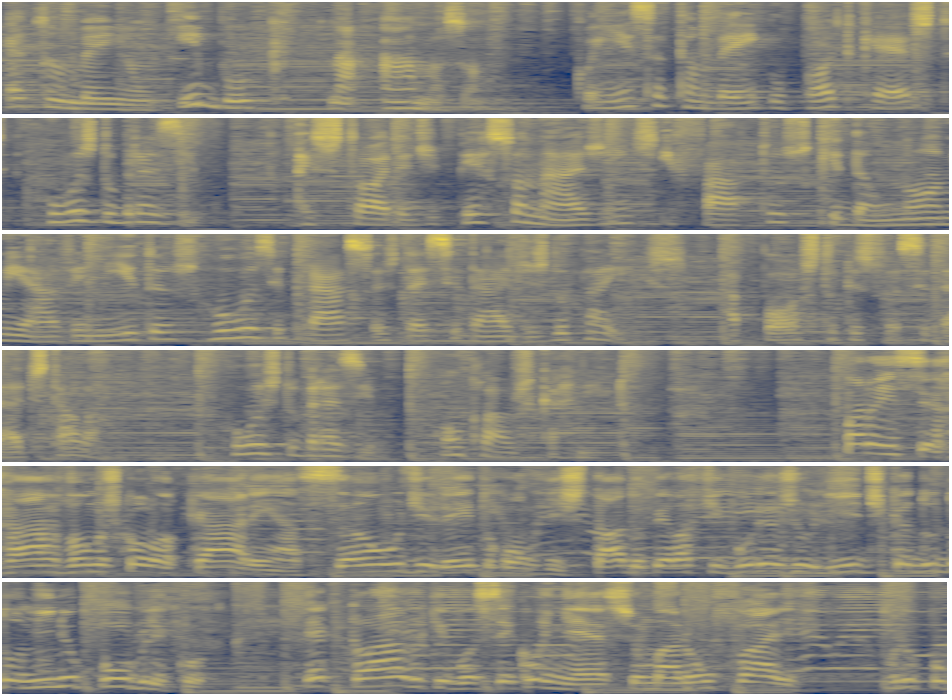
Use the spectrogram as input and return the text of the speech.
é também um e-book na Amazon. Conheça também o podcast Ruas do Brasil a história de personagens e fatos que dão nome a avenidas, ruas e praças das cidades do país. Aposto que sua cidade está lá. Ruas do Brasil, com Cláudio Carneiro. Para encerrar, vamos colocar em ação o direito conquistado pela figura jurídica do domínio público. É claro que você conhece o Maroon 5, grupo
